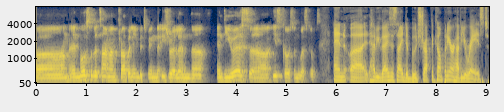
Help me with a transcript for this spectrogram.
Um, and most of the time, I'm traveling between Israel and uh, and the US, uh, East Coast and West Coast. And uh, have you guys decided to bootstrap the company, or have you raised?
